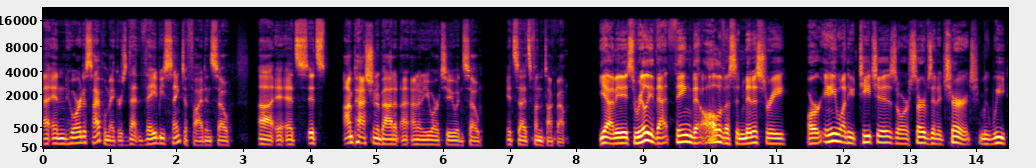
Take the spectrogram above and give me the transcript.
uh, and who are disciple makers that they be sanctified. And so, uh, it, it's it's I'm passionate about it. I, I, know you are too. And so, it's uh, it's fun to talk about. Yeah, I mean, it's really that thing that all of us in ministry or anyone who teaches or serves in a church, I mean, we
